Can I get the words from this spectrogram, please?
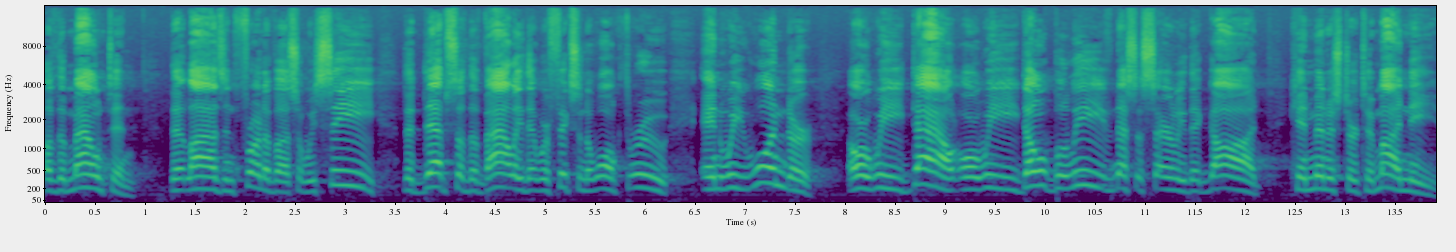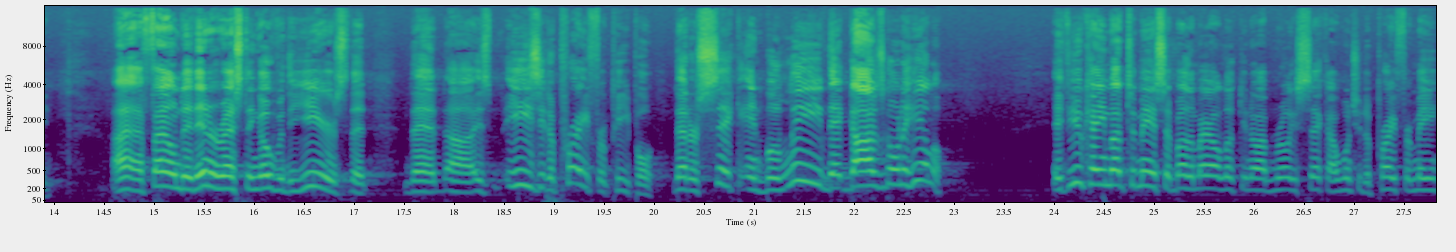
of the mountain that lies in front of us, or we see the depths of the valley that we're fixing to walk through, and we wonder, or we doubt, or we don't believe necessarily that God can minister to my need. I have found it interesting over the years that, that uh, it's easy to pray for people that are sick and believe that God is going to heal them. If you came up to me and said, Brother Merrill, look, you know, I'm really sick. I want you to pray for me.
